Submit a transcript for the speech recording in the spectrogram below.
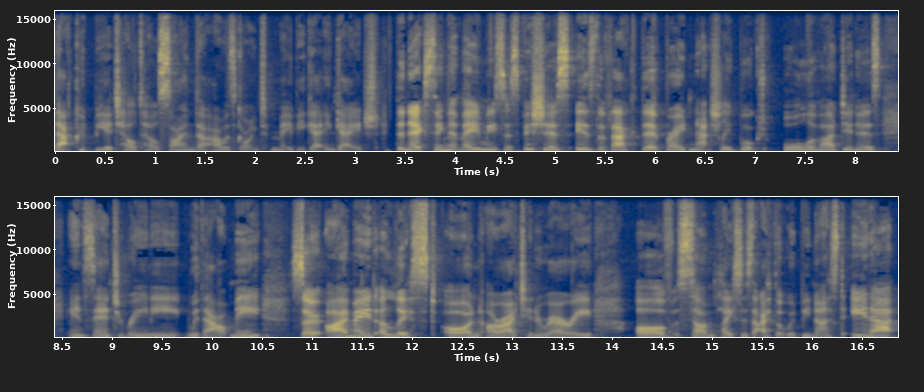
that could be a telltale sign that I was going to maybe get engaged. The next thing that made me suspicious is the fact that Braydon actually booked all of our dinners in Santorini without me. So I made a list on our itinerary of some places that I thought would be nice to eat at.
